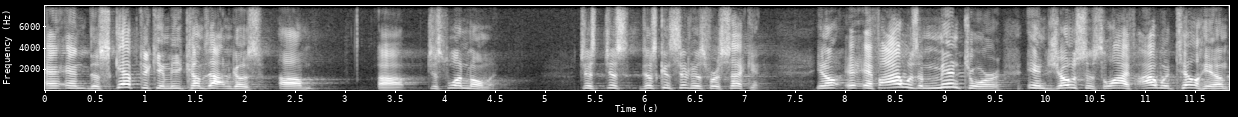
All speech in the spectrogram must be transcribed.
And, and the skeptic in me comes out and goes, um, uh, just one moment. Just, just, just consider this for a second. You know, if I was a mentor in Joseph's life, I would tell him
